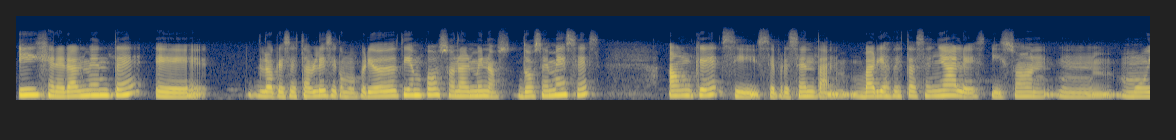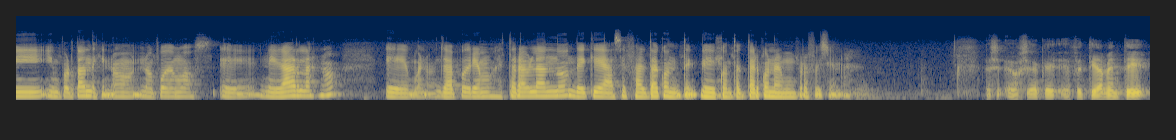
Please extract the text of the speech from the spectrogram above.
y generalmente eh, lo que se establece como periodo de tiempo son al menos 12 meses, aunque si se presentan varias de estas señales y son mm, muy importantes, que no, podemos eh, negarlas, ¿no? Eh, bueno, ya podríamos estar hablando de que hace falta contactar con algún profesional. O sea que efectivamente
